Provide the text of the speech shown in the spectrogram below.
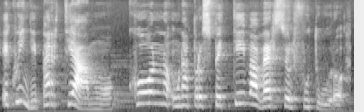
E quindi partiamo con una prospettiva verso il futuro.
